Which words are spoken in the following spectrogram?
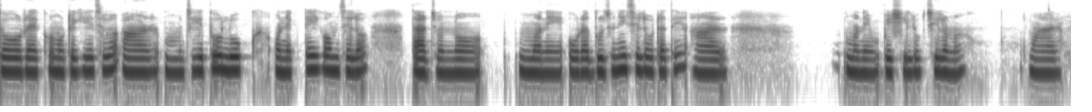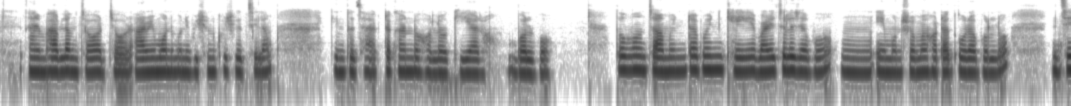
তো এখন উঠে গিয়েছিল। আর যেহেতু লোক অনেকটাই কম ছিল, তার জন্য মানে ওরা দুজনেই ছিল ওটাতে। আর মানে বেশি লোক ছিল না। আর আমি ভাবলাম, জ্বর জ্বর। আমি মনে মনে ভীষণ খুশি হচ্ছিলাম। কিন্তু যা একটা কাণ্ড হলো, কি আর বলব? তো চাউমিন টাউমিন খেয়ে বাড়ি চলে যাব। এমন সময় হঠাৎ ওরা বলল যে,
